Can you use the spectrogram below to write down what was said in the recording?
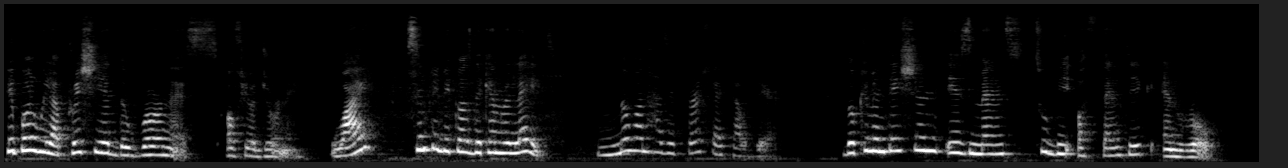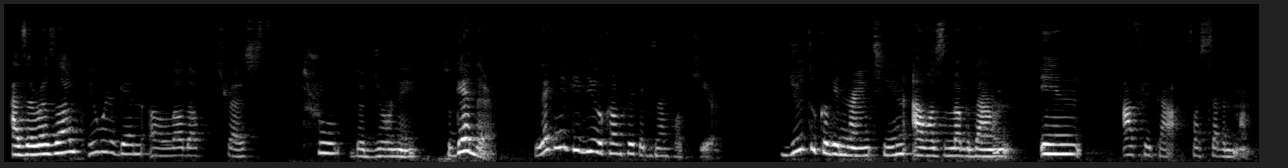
People will appreciate the rawness of your journey. Why? simply because they can relate. No one has it perfect out there. Documentation is meant to be authentic and raw. As a result, you will gain a lot of trust through the journey together. Let me give you a concrete example here. Due to COVID 19, I was locked down in Africa for seven months.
